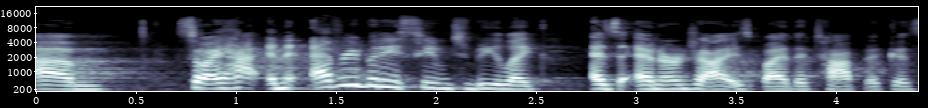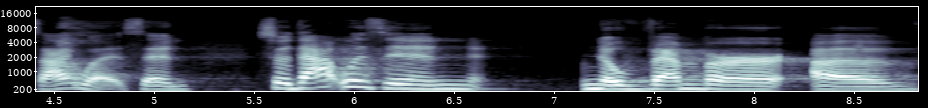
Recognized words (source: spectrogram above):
Um, so I had, and everybody seemed to be like as energized by the topic as I was. And so that was in November of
